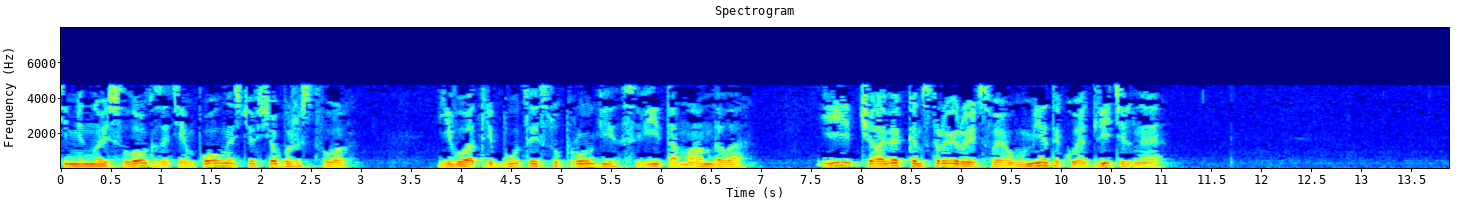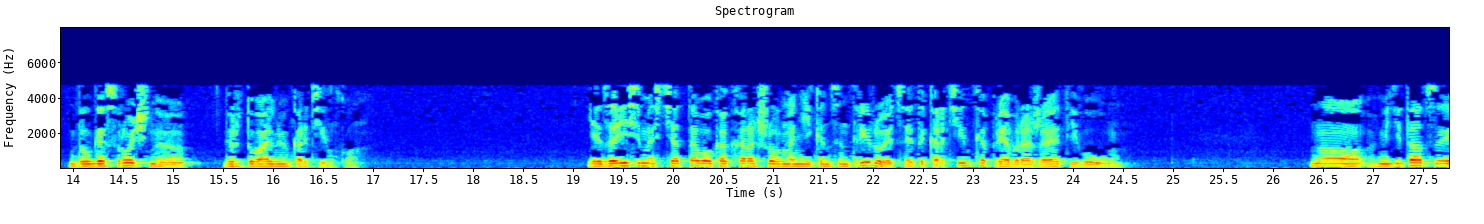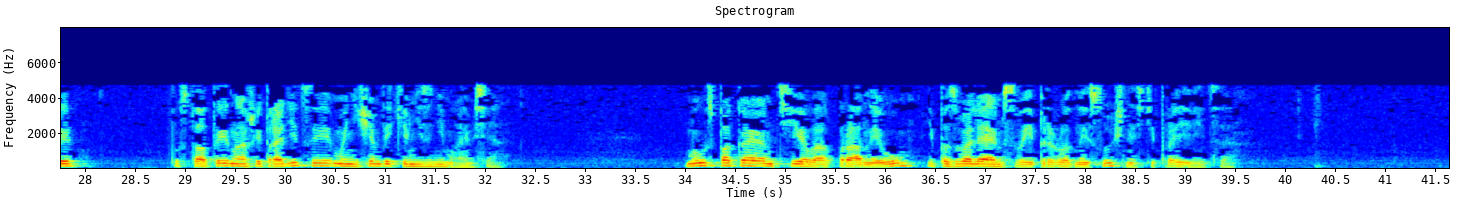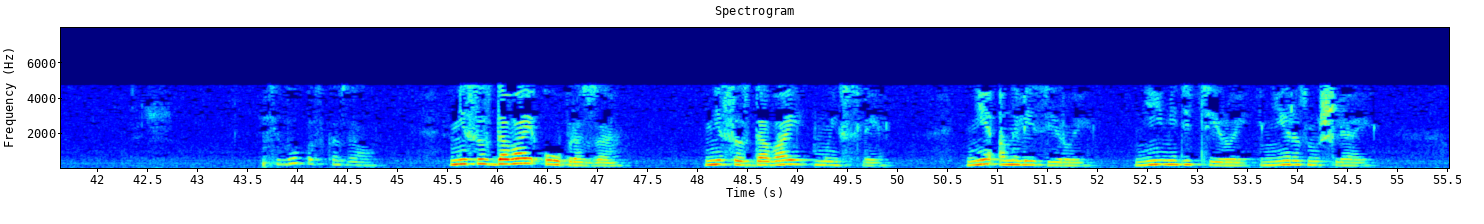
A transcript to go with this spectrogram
Семенной слог, затем полностью все божество, его атрибуты, супруги, свита, мандала. И человек конструирует в своем уме такое длительное, долгосрочную виртуальную картинку – и в зависимости от того, как хорошо он на ней концентрируется, эта картинка преображает его ум. Но в медитации пустоты нашей традиции мы ничем таким не занимаемся. Мы успокаиваем тело, праны и ум и позволяем своей природной сущности проявиться. Силопа сказал, не создавай образа, не создавай мысли, не анализируй, не медитируй, не размышляй.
